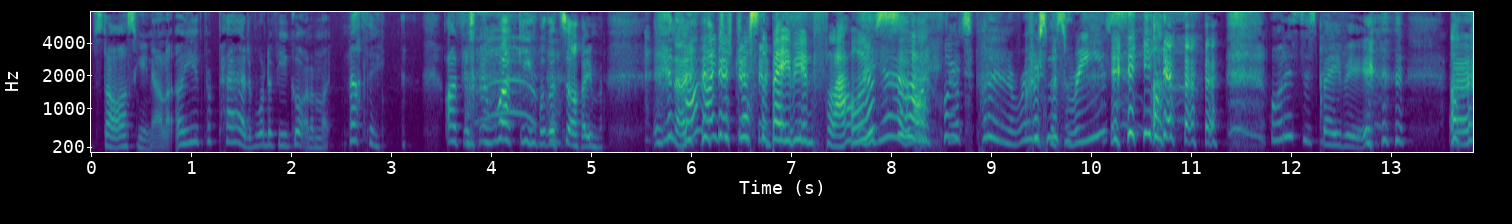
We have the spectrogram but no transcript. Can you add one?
start asking you now like, "Are you prepared? What have you got?" And I'm like, "Nothing." I've just been working all the time. You know. Can't I just dress the baby in flowers? Yeah, Like, what- put it in a wreath. Christmas wreaths. what is this baby? uh,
